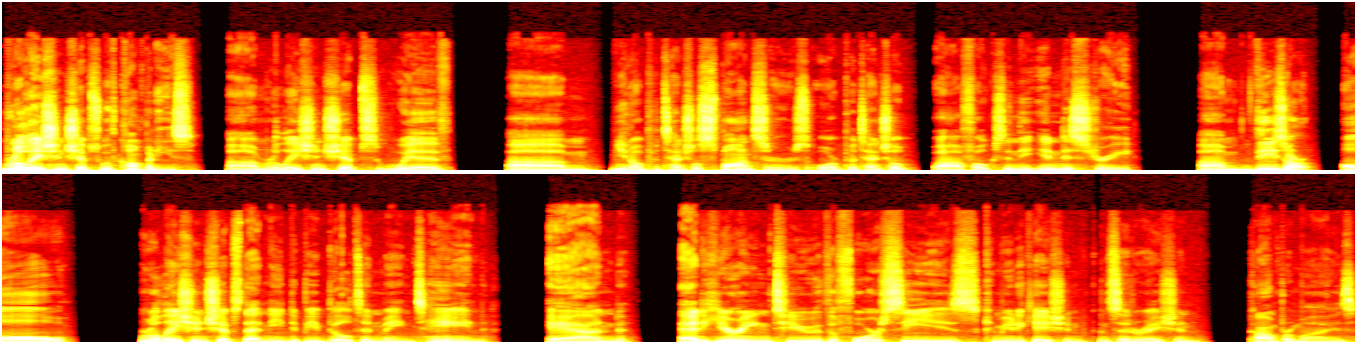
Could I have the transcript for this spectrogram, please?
relationships with companies, um, relationships with um, you know potential sponsors or potential uh, folks in the industry um, these are all relationships that need to be built and maintained. And adhering to the four C's communication, consideration, compromise,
